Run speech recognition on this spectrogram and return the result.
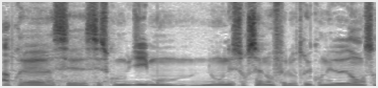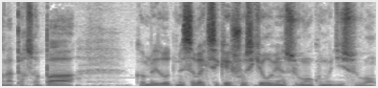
après, c'est ce qu'on nous dit. Nous, on est sur scène, on fait le truc, on est dedans, on s'en aperçoit pas comme les autres, mais c'est vrai que c'est quelque chose qui revient souvent, qu'on nous dit souvent.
